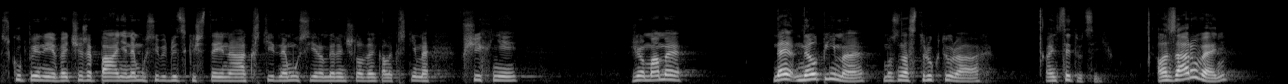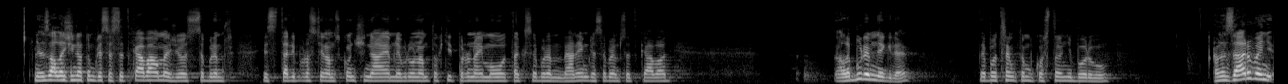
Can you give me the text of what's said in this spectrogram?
skupiny, večeře páně, nemusí být vždycky stejná, křtít nemusí jenom jeden člověk, ale křtíme všichni. Že máme, ne, nelpíme moc na strukturách a institucích. Ale zároveň nezáleží na tom, kde se setkáváme, že jo? Jestli, se budem, jestli tady prostě nám skončí nájem, nebudou nám to chtít pronajmout, tak se budeme, já nevím, kde se budeme setkávat. Ale budeme někde, nebo třeba k tomu kostelní bodu. Ale zároveň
